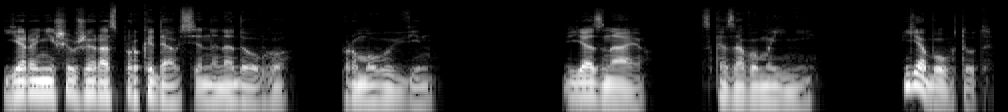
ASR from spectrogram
Я раніше вже раз прокидався ненадовго, промовив він. Я знаю, сказав Омейні. Я був тут.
